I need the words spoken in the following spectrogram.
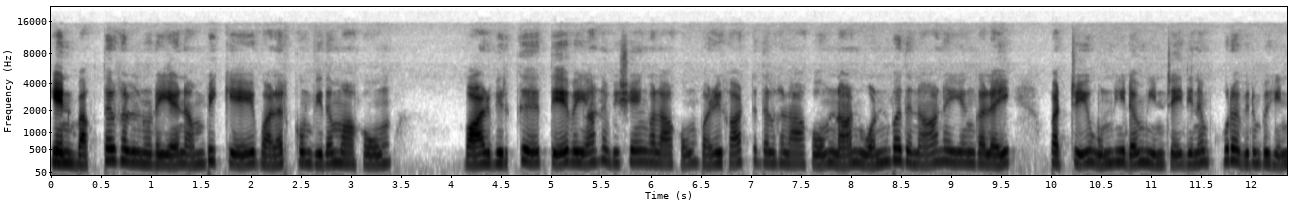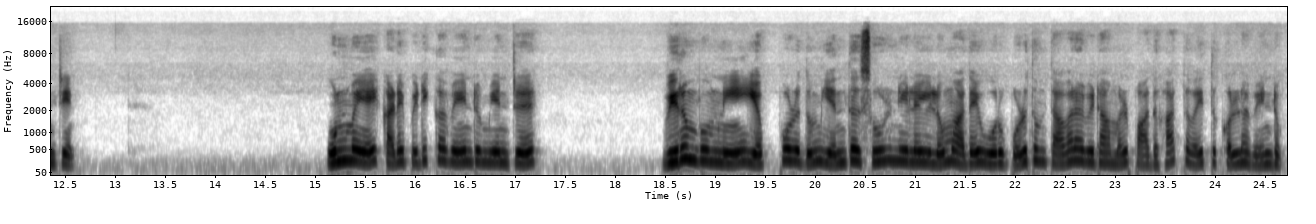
என் பக்தர்களுடைய நம்பிக்கையை வளர்க்கும் விதமாகவும் வாழ்விற்கு தேவையான விஷயங்களாகவும் வழிகாட்டுதல்களாகவும் நான் ஒன்பது நாணயங்களை பற்றி உன்னிடம் இன்றைய தினம் கூற விரும்புகின்றேன். உண்மையை கடைபிடிக்க வேண்டும் என்று விரும்பும் நீ எப்பொழுதும் எந்த சூழ்நிலையிலும் அதை ஒரு பொழுதும் தவறவிடாமல் பாதுகாத்து வைத்து கொள்ள வேண்டும்.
